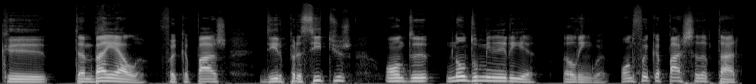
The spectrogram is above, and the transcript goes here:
que também ela foi capaz de ir para sítios onde não dominaria a língua, onde foi capaz de se adaptar,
